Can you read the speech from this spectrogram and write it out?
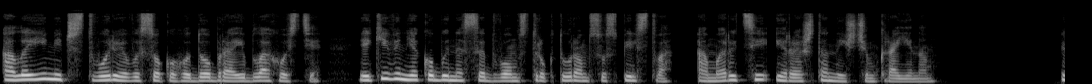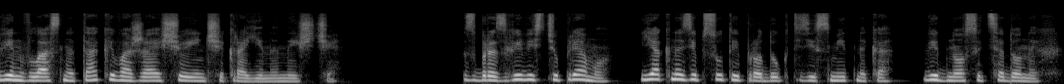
Але імідж створює високого добра і благості, які він якоби несе двом структурам суспільства Америці і решта нижчим країнам. Він, власне, так і вважає, що інші країни нижчі. З брезгивістю прямо, як на зіпсутий продукт зі смітника, відноситься до них.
